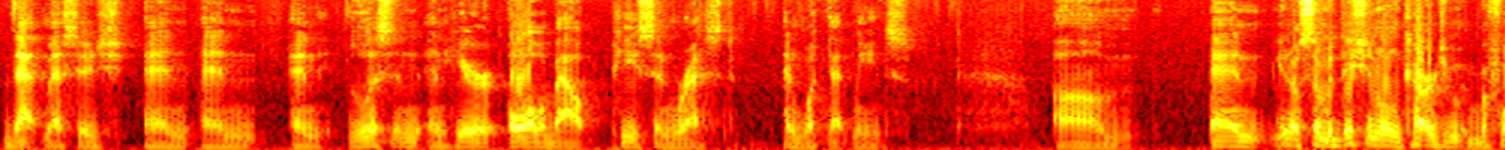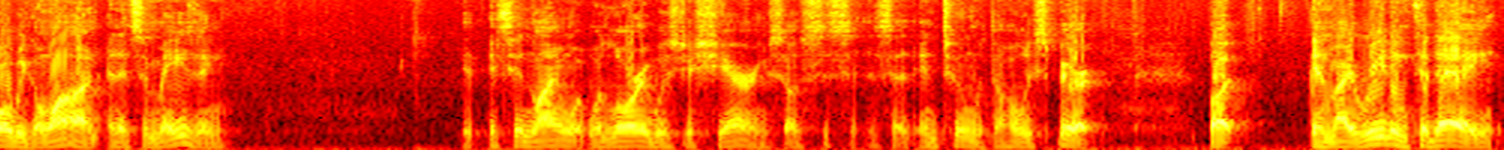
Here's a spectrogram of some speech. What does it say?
that message and and and listen and hear all about peace and rest and what that means. Um, and you know, some additional encouragement before we go on, and it's amazing. It, it's in line with what Lori was just sharing, so it's, it's in tune with the Holy Spirit. But in my reading today,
